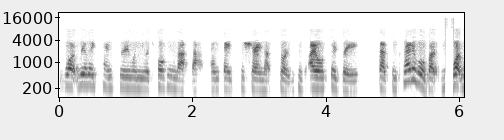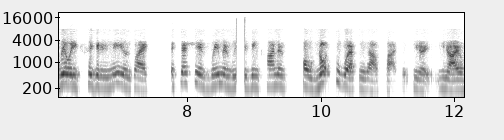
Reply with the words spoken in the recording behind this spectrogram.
what really came through when you were talking about that and thanks for sharing that story because i also agree that's incredible. But what really triggered in me was like especially as women we've been kind of told not to work with our cycles. You know you know i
